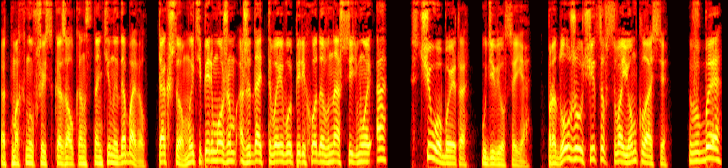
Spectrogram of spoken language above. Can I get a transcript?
Отмахнувшись, сказал Константин и добавил. «Так что, мы теперь можем ожидать твоего перехода в наш седьмой А?» «С чего бы это?» – удивился я. «Продолжу учиться в своем классе. В Б?»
